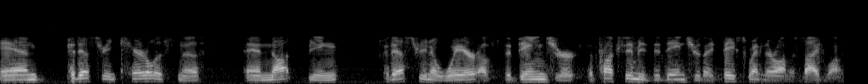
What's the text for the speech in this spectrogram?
and pedestrian carelessness and not being pedestrian aware of the danger, the proximity to the danger they face when they're on the sidewalk.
